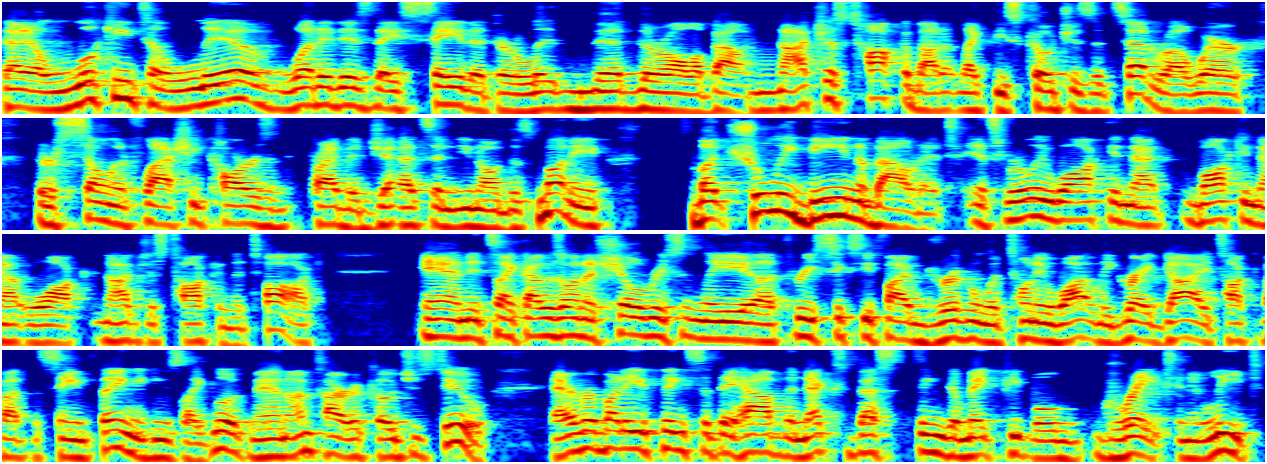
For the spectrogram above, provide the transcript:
that are looking to live what it is they say that they're li- that they're all about, not just talk about it like these coaches, et cetera, where they're selling flashy cars and private jets and you know this money, but truly being about it. It's really walking that walking that walk, not just talking the talk. And it's like I was on a show recently, uh, 365 Driven with Tony Whatley, great guy, talked about the same thing. And he's like, look, man, I'm tired of coaches too. Everybody thinks that they have the next best thing to make people great and elite.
